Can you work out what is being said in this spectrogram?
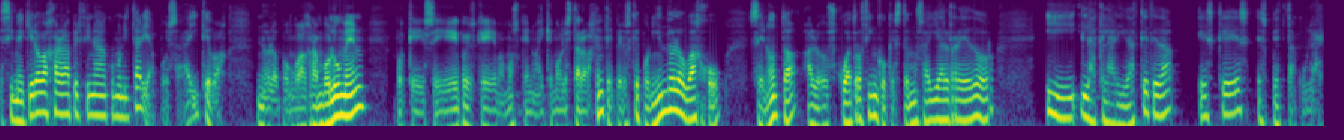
si me quiero bajar a la piscina comunitaria, pues ahí que va. No lo pongo a gran volumen porque sé pues que vamos que no hay que molestar a la gente, pero es que poniéndolo bajo se nota a los 4 o 5 que estemos ahí alrededor y la claridad que te da es que es espectacular.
